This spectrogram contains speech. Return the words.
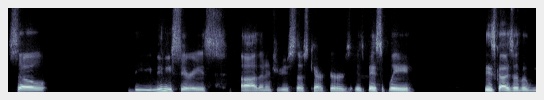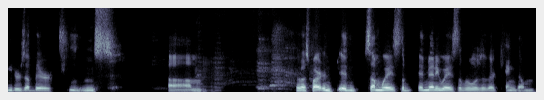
so the mini series uh, that introduced those characters is basically these guys are the leaders of their teams um for the most part. In, in some ways the in many ways the rulers of their kingdom.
